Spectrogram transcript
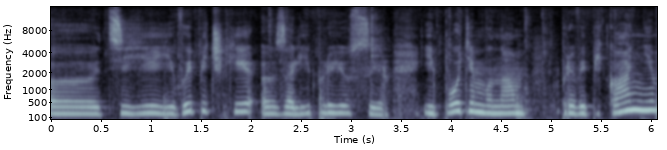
е, цієї випічки е, заліплюю сир. І потім вона при випіканні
